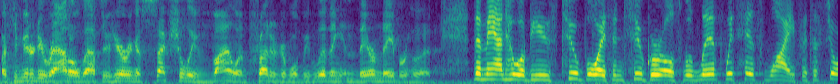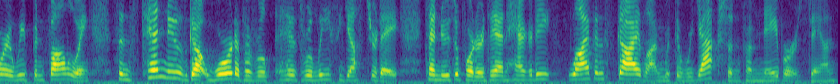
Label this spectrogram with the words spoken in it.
A community rattled after hearing a sexually violent predator will be living in their neighborhood. The man who abused two boys and two girls will live with his wife. It's a story we've been following since 10 News got word of re his release yesterday. 10 News reporter Dan Haggerty live in Skyline with the reaction from neighbors. Dan.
